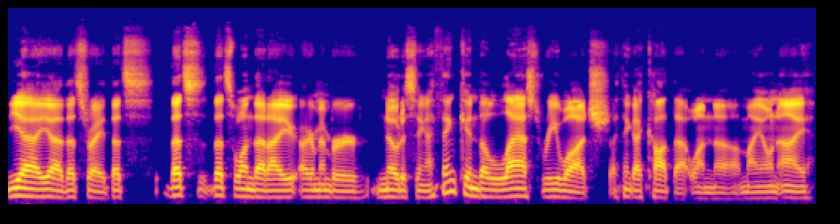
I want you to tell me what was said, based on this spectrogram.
Yeah, yeah, that's right. That's that's that's one that I I remember noticing. I think in the last rewatch, I think I caught that one uh, my own eye.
